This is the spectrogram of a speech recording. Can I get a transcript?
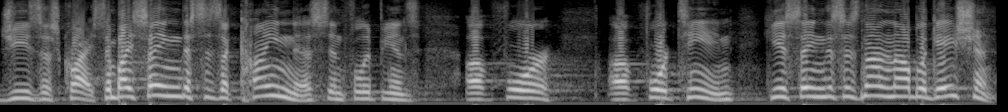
Jesus Christ. And by saying this is a kindness in Philippians uh, 4 uh, 14, he is saying this is not an obligation.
